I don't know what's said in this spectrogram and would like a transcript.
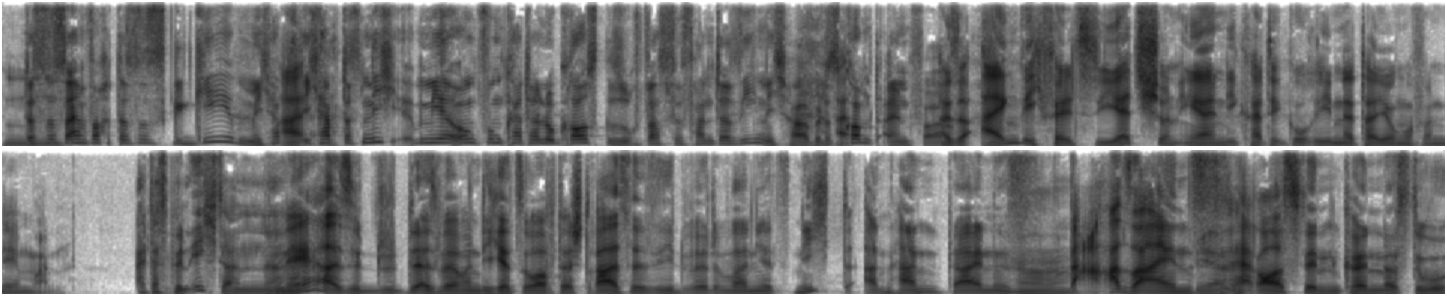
Das ist einfach, das ist gegeben. Ich Ah. habe ich hab das nicht mir irgendwo im Katalog rausgesucht, was für Fantasien ich habe. Das kommt einfach. Also eigentlich fällst du jetzt schon eher in die Kategorie netter Junge von dem Mann. Ah, das bin ich dann, ne? Naja, also, du, also wenn man dich jetzt so auf der Straße sieht, würde man jetzt nicht anhand deines Ja. Daseins Ja. herausfinden können, dass du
